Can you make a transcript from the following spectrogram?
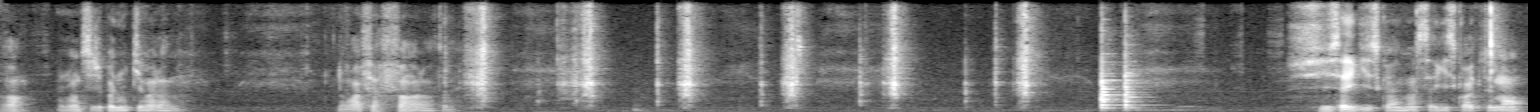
Je me demande si j'ai pas niqué ma lame. On va faire fin alors, attendez. Si ça aiguise quand même, hein, ça aiguise correctement.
